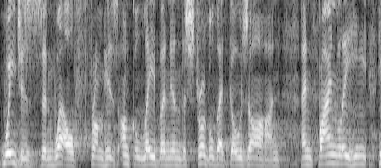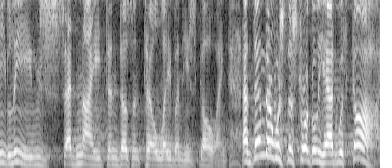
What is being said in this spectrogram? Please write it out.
wages and wealth from his uncle Laban in the struggle that goes on. And finally, he, he leaves at night and doesn't tell Laban he's going. And then there was the struggle he had with God.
